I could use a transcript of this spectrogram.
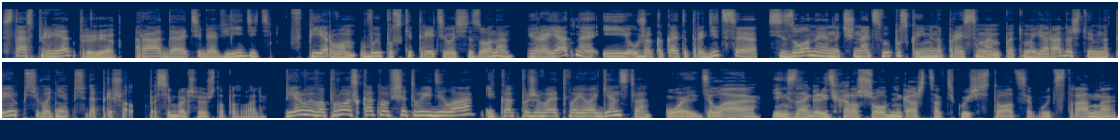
Стас, привет. Привет. Рада тебя видеть в первом выпуске третьего сезона. Вероятно, и уже какая-то традиция сезоны начинать с выпуска именно про SMM. Поэтому я рада, что именно ты сегодня сюда пришел. Спасибо большое, что позвали. Первый вопрос. Как вообще твои дела и как поживает твое агентство? Ой, дела... Я не знаю, говорить хорошо, мне кажется, в текущей ситуации будет странно,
